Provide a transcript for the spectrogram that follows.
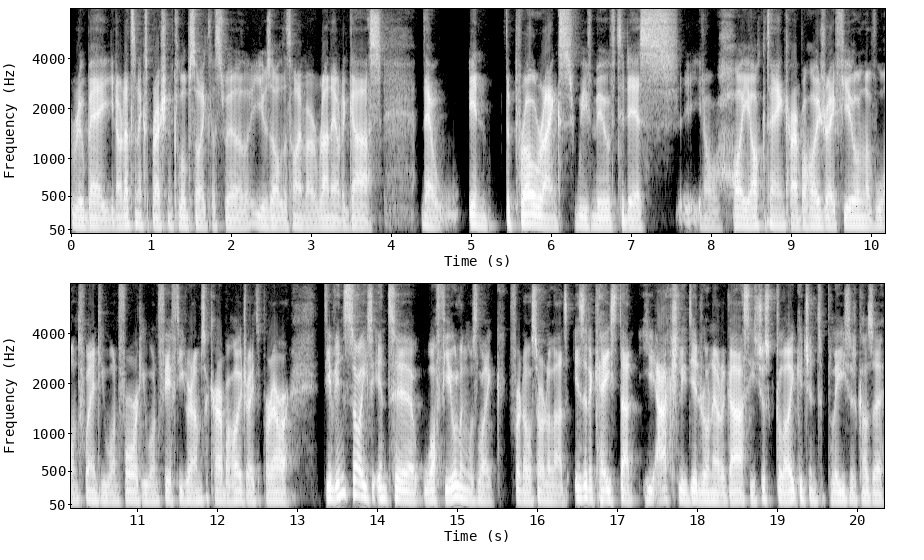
Roubaix. You know, that's an expression club cyclists will use all the time or ran out of gas. Now, in the pro ranks, we've moved to this, you know, high octane carbohydrate fueling of 120, 140, 150 grams of carbohydrates per hour. Do you have insight into what fueling was like for those sort of lads? Is it a case that he actually did run out of gas? He's just glycogen depleted because of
